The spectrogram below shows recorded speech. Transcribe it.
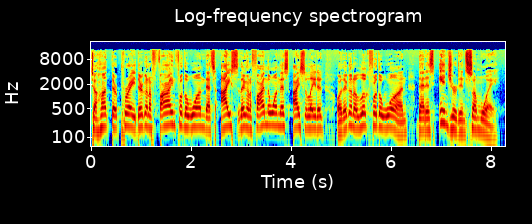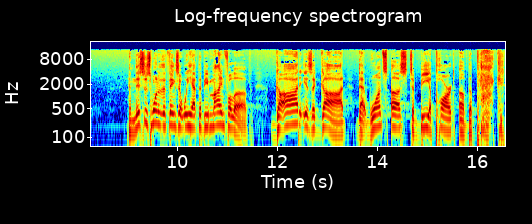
to hunt their prey, they're going to find for the one that's is- they're going to find the one that's isolated or they're going to look for the one that is injured in some way. And this is one of the things that we have to be mindful of. God is a God that wants us to be a part of the pack.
